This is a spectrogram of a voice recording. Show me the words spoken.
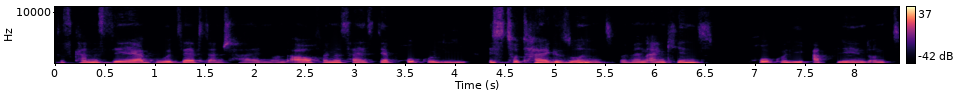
das kann es sehr gut selbst entscheiden. Und auch wenn es heißt, der Brokkoli ist total gesund. Wenn ein Kind Brokkoli ablehnt und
